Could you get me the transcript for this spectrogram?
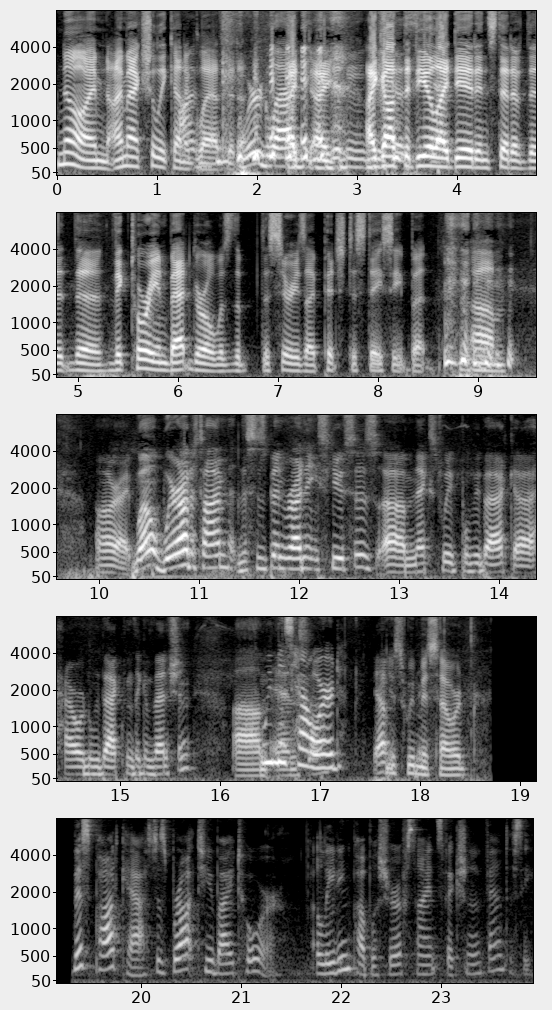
No, I'm I'm actually kind of glad that we're glad I, you I, didn't I got the deal yeah. I did instead of the, the Victorian Batgirl was the the series I pitched to Stacy. But um, All right. Well, we're out of time. This has been Writing Excuses. Um, next week we'll be back. Uh, Howard will be back from the convention. Um, we miss and so- Howard. Yep. yes, we miss Howard. This podcast is brought to you by Tor, a leading publisher of science fiction and fantasy.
